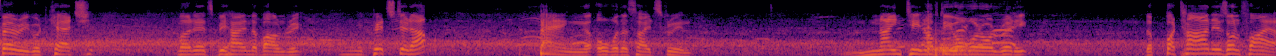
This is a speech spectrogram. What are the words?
Very good catch, but it's behind the boundary. He pitched it up. Bang over the side screen. 19 of the over already. The Pathan is on fire.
